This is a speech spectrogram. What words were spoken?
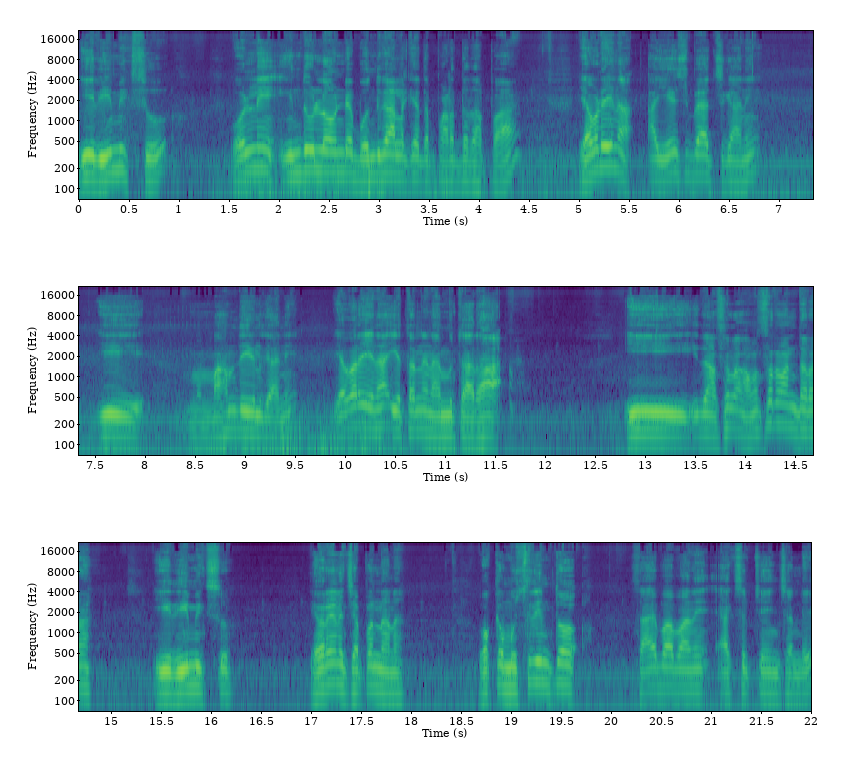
ఈ రీమిక్స్ ఓన్లీ హిందువుల్లో ఉండే బొందుగాళ్ళ కింద పడద్దు తప్ప ఎవడైనా ఆ ఏసు బ్యాచ్ కానీ ఈ మ- మహమ్మదీయులు కానీ ఎవరైనా ఇతన్ని నమ్ముతారా? ఈ ఇది అసలు అవసరం అంటారా? ఈ రీమిక్స్. ఎవరైనా చెప్పండి నాన్న. ఒక ముస్లింతో సాయిబాబాని యాక్సెప్ట్ చేయించండి.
